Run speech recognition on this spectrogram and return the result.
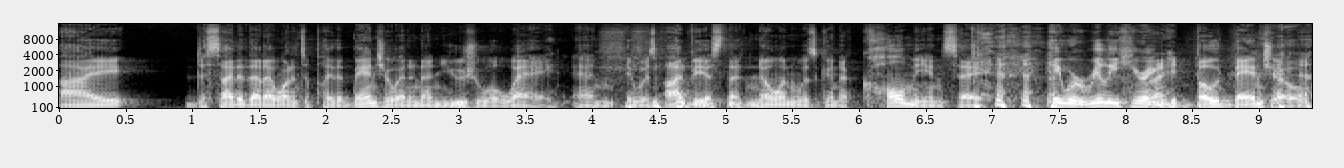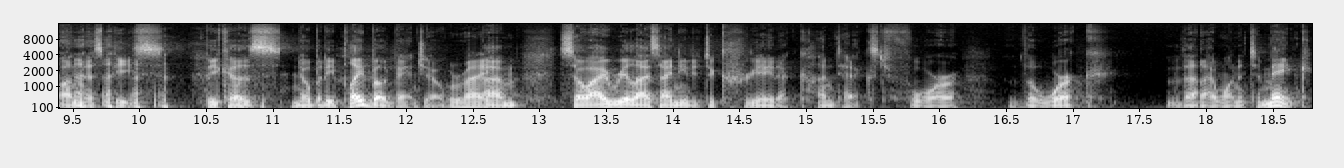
I decided that I wanted to play the banjo in an unusual way. And it was obvious that no one was going to call me and say, hey, we're really hearing bowed banjo on this piece because nobody played bowed banjo. Right. Um, so I realized I needed to create a context for the work that I wanted to make.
